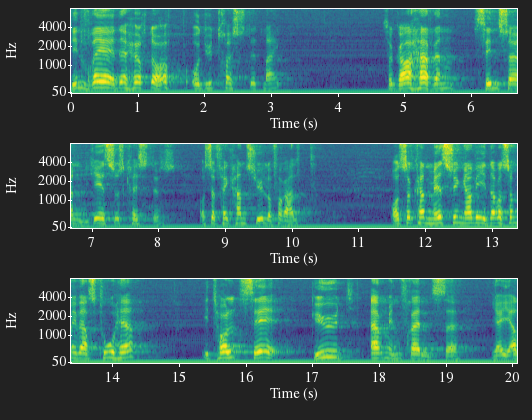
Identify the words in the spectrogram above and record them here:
Din vrede hørte opp, og du trøstet meg. Så ga Herren sin sønn, Jesus Kristus, og så fikk han skylda for alt. Og så kan vi synge videre, som i vers 2 her, i 12. Se, Gud er min frelse, jeg er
